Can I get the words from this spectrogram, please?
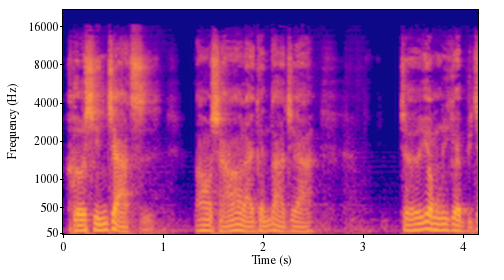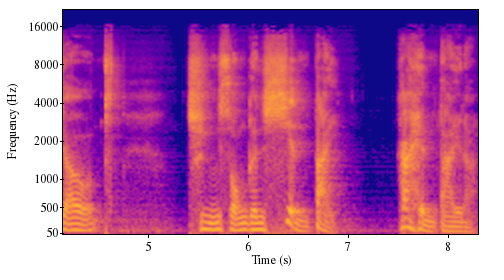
核心价值，然后想要来跟大家，就是用一个比较轻松跟现代，它很呆啦。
